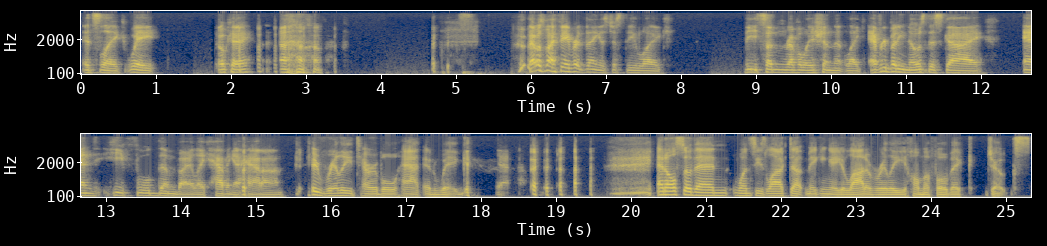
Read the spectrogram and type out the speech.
It's like, wait, okay. That was my favorite thing is just the like the sudden revelation that like everybody knows this guy and he fooled them by like having a hat on. a really terrible hat and wig. Yeah. and also then once he's locked up making a lot of really homophobic jokes.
